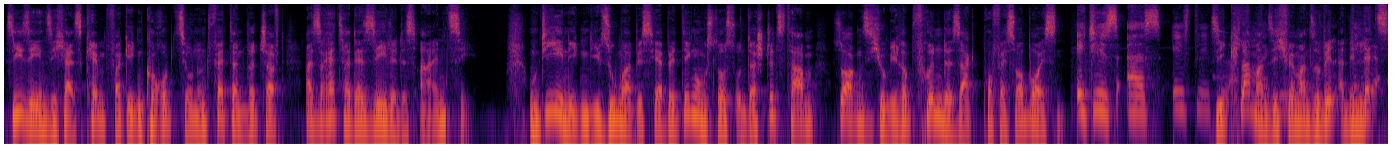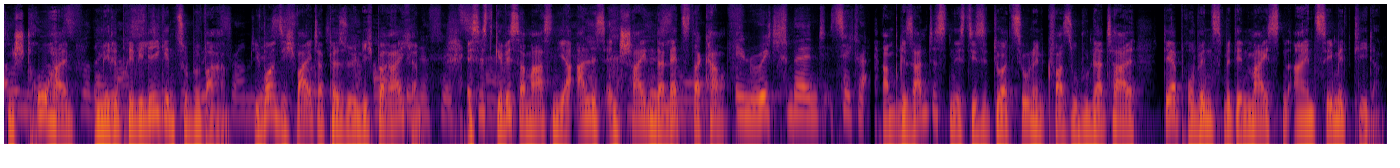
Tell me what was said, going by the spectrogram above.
Sie sehen sich als Kämpfer gegen Korruption und Vetternwirtschaft, als Retter der Seele des ANC. Und diejenigen, die Suma bisher bedingungslos unterstützt haben, sorgen sich um ihre Pfründe, sagt Professor Beußen. Sie klammern sich, wenn man so will, an den letzten Strohhalm, um ihre Privilegien zu bewahren. Sie wollen sich weiter persönlich bereichern. Es ist gewissermaßen ihr alles entscheidender letzter Kampf. Am brisantesten ist die Situation in KwaZulu-Natal, der Provinz mit den meisten ANC-Mitgliedern.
